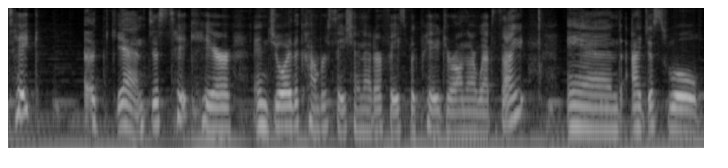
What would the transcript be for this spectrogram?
take again, just take care, enjoy the conversation at our Facebook page or on our website. And I just will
